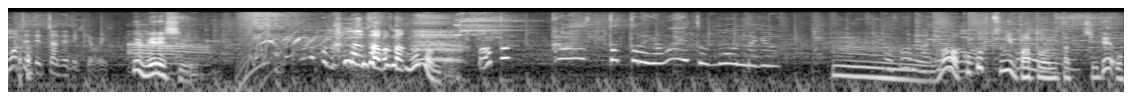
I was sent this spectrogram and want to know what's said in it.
もうててっちゃん出てきてもいい。でメレシ何なんだろうな。何なんだアタッカーだったらやばいと思うんだけど。うーん。わかんない。まあここ普通にバトンタッチで OK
